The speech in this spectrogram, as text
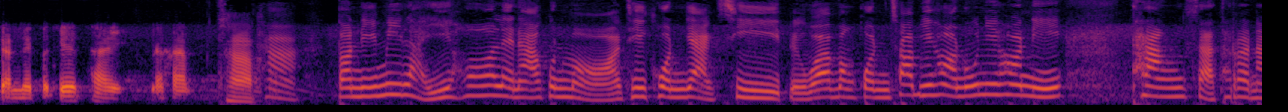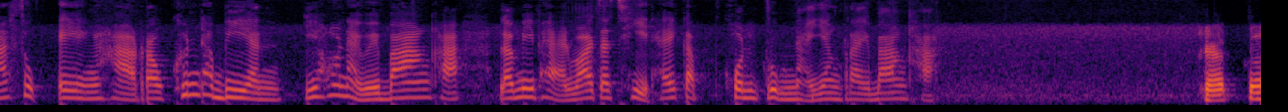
กันในประเทศไทยนะครับ ครับค่ะ ตอนนี้มีหลายยี่ห้อเลยนะคะคุณหมอที่คนอยากฉีด หรือว่าบางคนชอบยี่ห้อนู้นยี่ห้อนี้ ทางสาธารณสุขเองอะค่ะ เราขึ้นทะเบียนยี่ห้อไหนไว้บ้างคะแล้วมีแผนว่าจะฉีดให้กับคนกลุ่มไหนอย่างไรบ้างคะครับก็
